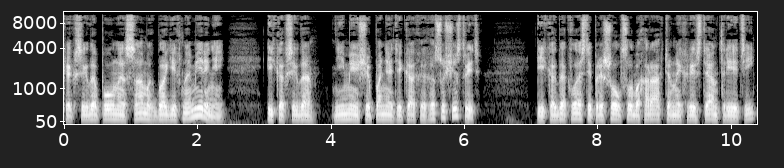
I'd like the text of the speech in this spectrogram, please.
как всегда полная самых благих намерений и, как всегда, не имеющая понятия, как их осуществить. И когда к власти пришел слабохарактерный христиан Третий,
